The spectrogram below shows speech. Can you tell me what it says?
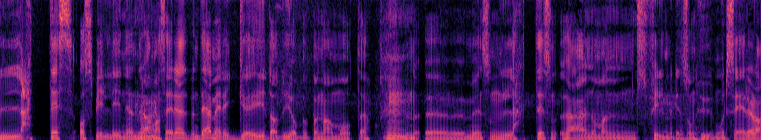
lættis å spille inn i en dramaserie, men det er mer gøy da du jobber på en annen måte. Mm. Men, uh, men sånn lættis så er når man filmer inn sånn humorserier, da.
